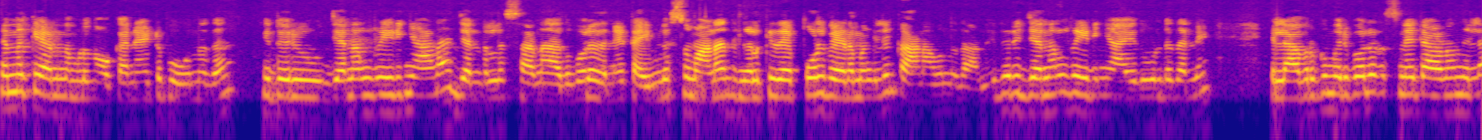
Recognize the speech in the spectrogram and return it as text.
എന്നൊക്കെയാണ് നമ്മൾ നോക്കാനായിട്ട് പോകുന്നത്. ഇതൊരു ജനറൽ റീഡിംഗ് ആണ് ജനറലിസ്റ്റ് ആണ് അതുപോലെ തന്നെ ടൈംലെസ്സുമാണ് നിങ്ങൾക്ക് ഇത് എപ്പോൾ വേണമെങ്കിലും കാണാവുന്നതാണ്. ഇതൊരു ജനറൽ റീഡിംഗ് ആയതുകൊണ്ട് തന്നെ എല്ലാവർക്കും ഒരുപോലെ റെസിനേറ്റ് ആവണമെന്നില്ല.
